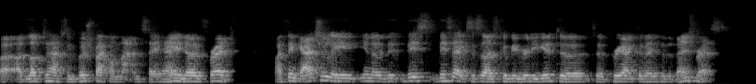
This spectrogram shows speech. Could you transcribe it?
I'd love to have some pushback on that and say, hey, no, Fred, I think actually, you know, this this exercise could be really good to to pre-activate for the bench press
